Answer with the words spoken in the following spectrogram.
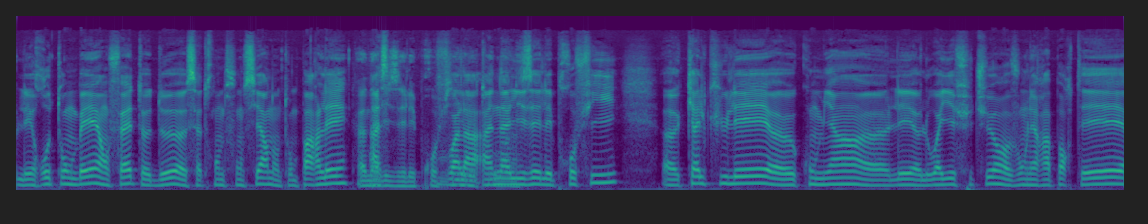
les retombées en fait de cette rente foncière dont on parlait. Analyser les profits. Voilà, analyser les profits, calculer combien les loyers futurs vont les rapporter.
